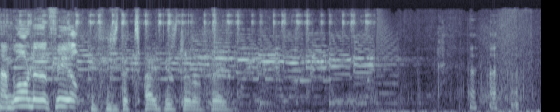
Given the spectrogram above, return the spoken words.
I'm going to the field. He's the tiniest little thing.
